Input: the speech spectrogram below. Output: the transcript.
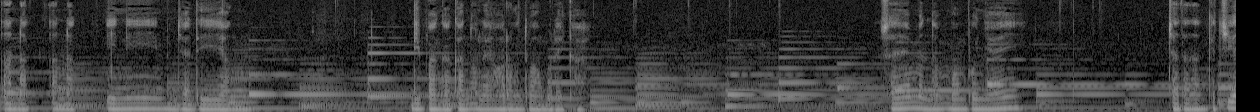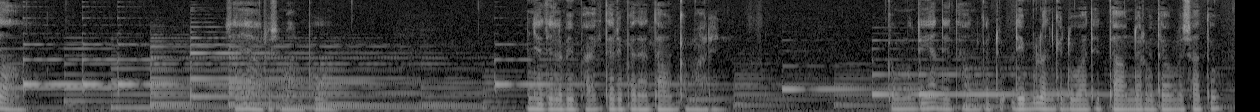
anak-anak ini menjadi yang dibanggakan oleh orang tua mereka. Saya mempunyai catatan kecil saya harus mampu menjadi lebih baik daripada tahun kemarin. Kemudian di tahun kedua, di bulan kedua di tahun 2021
